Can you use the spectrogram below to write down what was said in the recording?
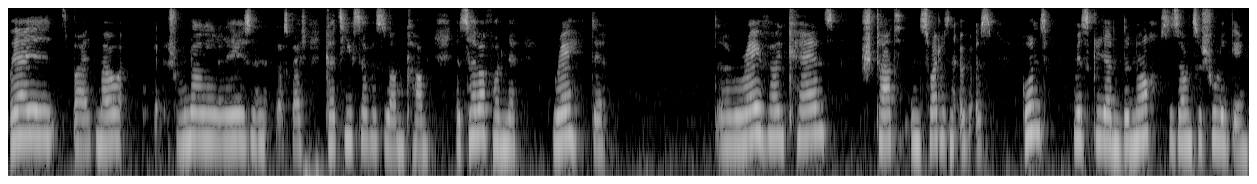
Bald schon wieder gelesen, das gleich Kreativserver zusammenkamen. Der Server von der Ray, der, der Ravencans starteten 2011 als Grundmitgliedern dennoch zusammen zur Schule gingen.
